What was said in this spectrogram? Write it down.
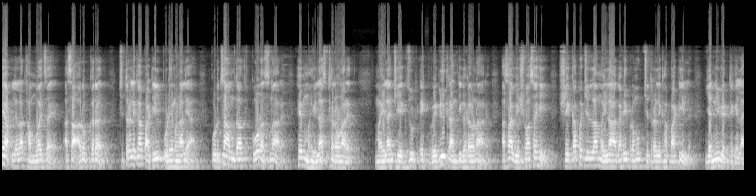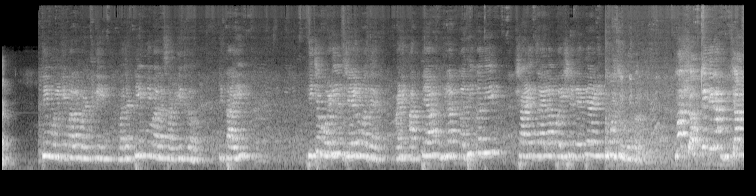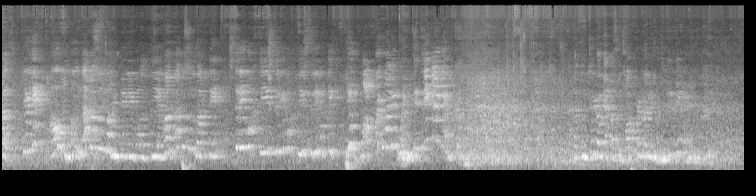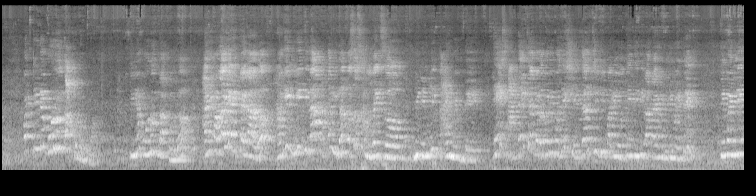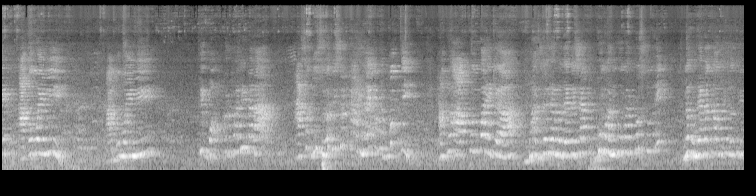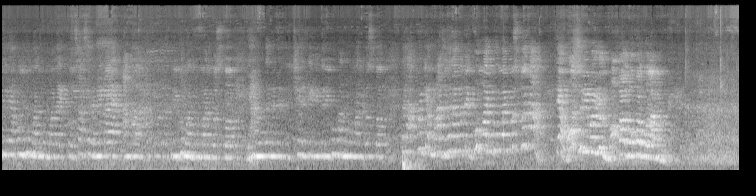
हे आपल्याला थांबवायचं आहे असा आरोप करत चित्रलेखा पाटील पुढे म्हणाल्या पुढचा आमदार कोण असणार हे महिलाच ठरवणार आहेत. महिलांची एकजूट एक वेगळी क्रांती घडवणार असा विश्वासही शेकाप जिल्हा महिला आघाडी प्रमुख चित्रलेखा पाटील यांनी व्यक्त केला आहे ती मुलगी मला म्हटली माझ्या टीमने मला सांगितलं की ताई तिचे वडील जेलमध्ये आणि आत्या हिला कधी कधी शाळेत जायला पैसे देते आणि तू सुरू मग शेवटी तिला विचारलं थांबलं आणि मलाही ऐकायला आलं आणि मी तिला आता हिला कसं सांगायचं? मी नेमकी काय म्हणते? हे सांगायच्या गडबडीमध्ये शेजारची जी बाई होती ती तिला काय म्हणली माहिती ती म्हणली आगो बहिणी आगो बहिणी ती बॉक्कटवाली ना असं दुसरं तिसरं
